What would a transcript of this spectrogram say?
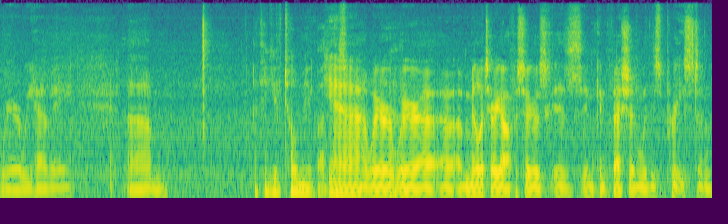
where we have a I think you've told me about this. yeah where where a, a- a military officer is, is in confession with his priest and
